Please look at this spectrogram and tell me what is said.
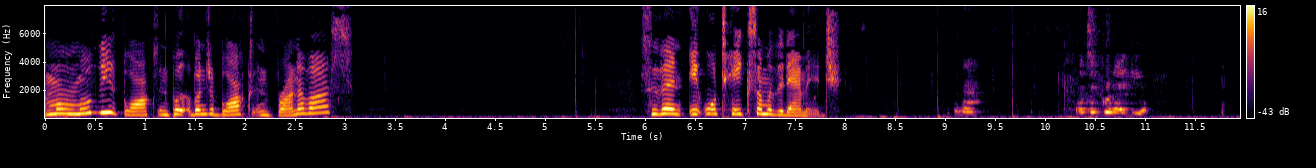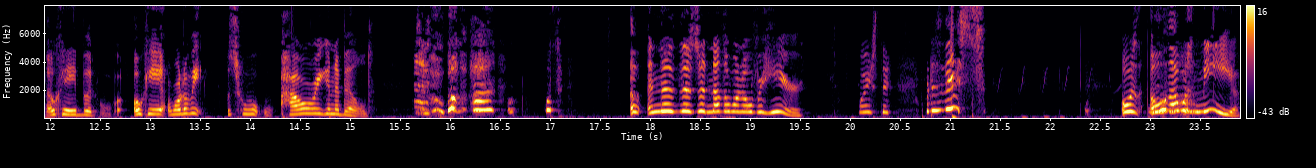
I'm gonna remove these blocks and put a bunch of blocks in front of us. So then it will take some of the damage. Okay. That's a good idea. Okay, but okay, what are we? So how are we gonna build? What? Huh? What? Oh, and then there's another one over here. Where's the? What is this? Oh, oh, that was me.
